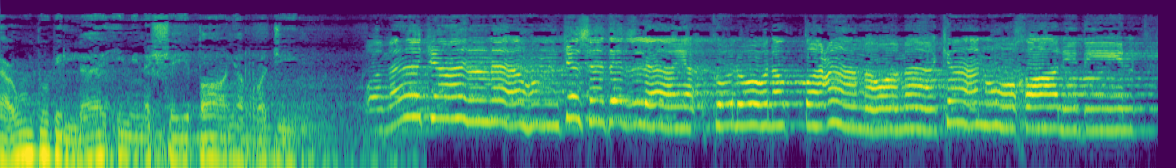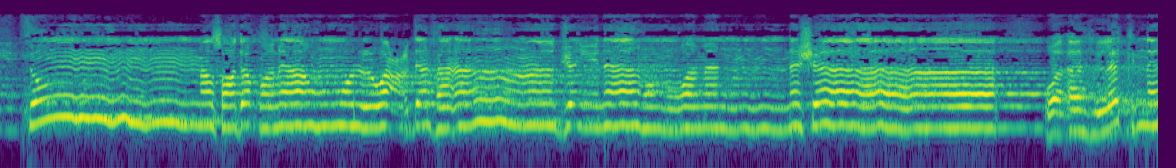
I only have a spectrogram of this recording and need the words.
أعوذ بالله من الشيطان الرجيم. وما جعلناهم جسدا لا يأكلون الطعام وما كانوا خالدين. ثم صدقناهم الوعد فأنجيناهم ومن نشاء وأهلكنا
